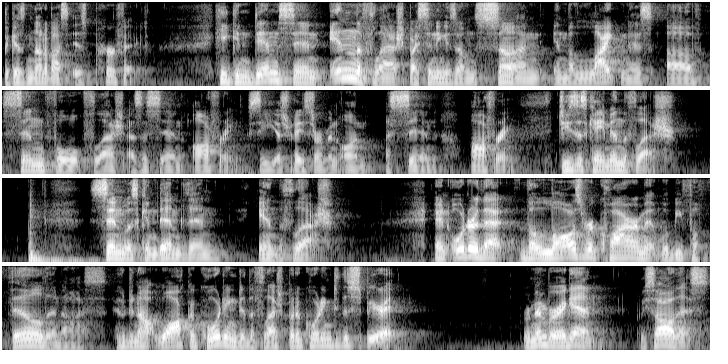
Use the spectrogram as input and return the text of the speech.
because none of us is perfect. He condemns sin in the flesh by sending his own son in the likeness of sinful flesh as a sin offering. See yesterday's sermon on a sin offering. Jesus came in the flesh Sin was condemned then in the flesh. In order that the law's requirement would be fulfilled in us who do not walk according to the flesh, but according to the Spirit. Remember, again, we saw this,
